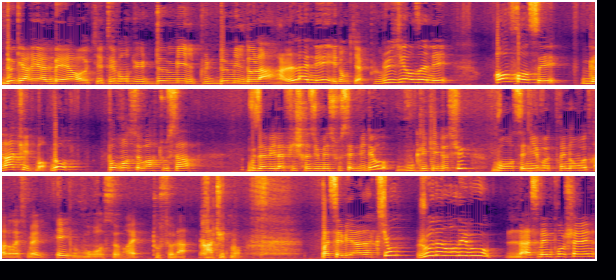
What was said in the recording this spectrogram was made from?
de Gary Albert euh, qui étaient vendues 2000, plus de 2000 dollars l'année et donc il y a plusieurs années en français gratuitement. Donc, pour recevoir tout ça, vous avez la fiche résumée sous cette vidéo, vous cliquez dessus, vous renseignez votre prénom, votre adresse mail et vous recevrez tout cela gratuitement. Passez bien à l'action. Je vous donne rendez-vous la semaine prochaine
